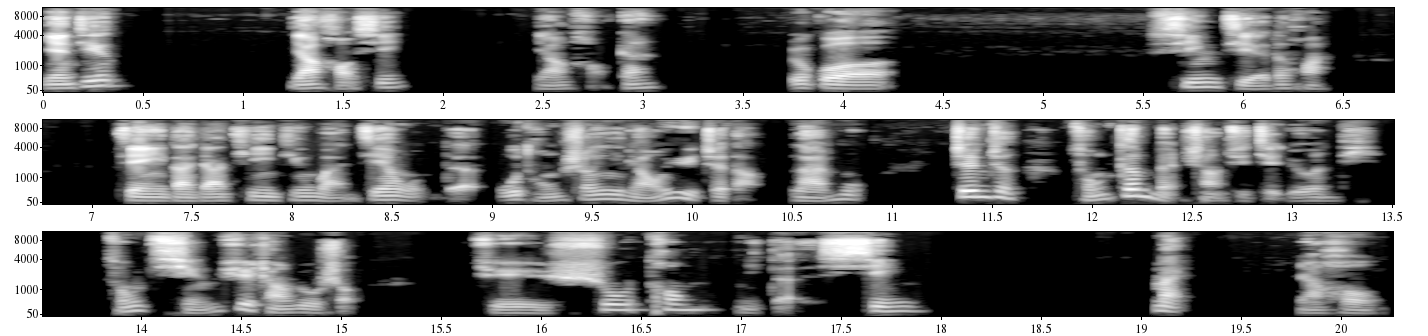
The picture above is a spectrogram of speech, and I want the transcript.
眼睛养好心，养好肝。如果心结的话，建议大家听一听晚间我们的梧桐声音疗愈这档栏目，真正从根本上去解决问题，从情绪上入手，去疏通你的心脉，然后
